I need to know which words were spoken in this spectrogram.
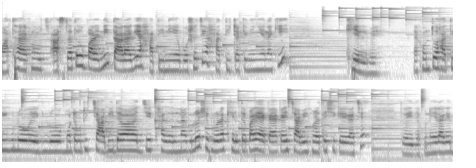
মাথা এখনও আঁচড়াতেও পারেনি, তার আগে হাতি নিয়ে বসেছে, হাতিটাকে নিয়ে নাকি খেলবে। এখন তো হাতিগুলো, এগুলো মোটামুটি চাবি দেওয়া যে খেলনাগুলো সেগুলো ওরা খেলতে পারে, একা একাই চাবি ঘোরাতে শিখে গেছে। তো এই দেখুন, এর আগের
